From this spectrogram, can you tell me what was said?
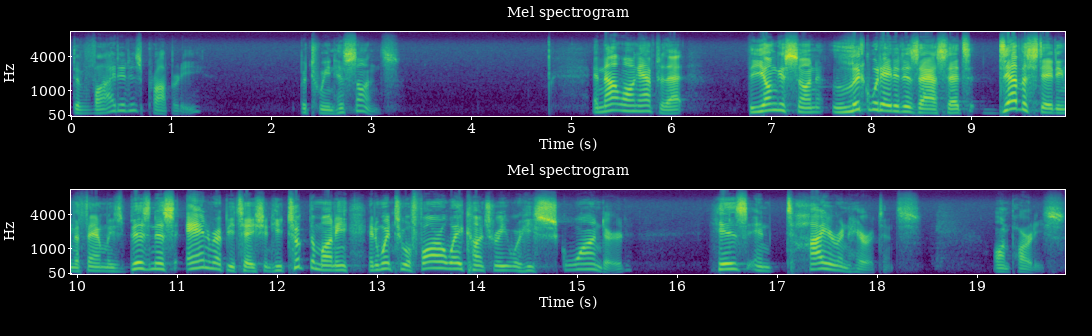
divided his property between his sons. And not long after that, the youngest son liquidated his assets, devastating the family's business and reputation. He took the money and went to a faraway country where he squandered his entire inheritance on parties.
